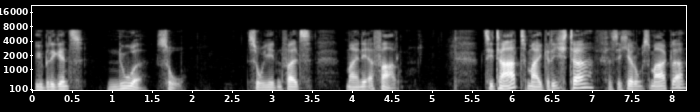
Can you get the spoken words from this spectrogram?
Übrigens nur so. So jedenfalls meine Erfahrung. Zitat Mike Richter, Versicherungsmakler.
